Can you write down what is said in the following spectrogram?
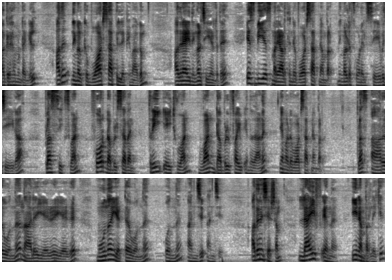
ആഗ്രഹമുണ്ടെങ്കിൽ അത് നിങ്ങൾക്ക് വാട്സാപ്പിൽ ലഭ്യമാകും അതിനായി നിങ്ങൾ ചെയ്യേണ്ടത് എസ് ബി എസ് മലയാളത്തിന്റെ വാട്സാപ്പ് നമ്പർ നിങ്ങളുടെ ഫോണിൽ സേവ് ചെയ്യുക. Plus six one four double seven three eight one one double five എന്നതാണ് ഞങ്ങളുടെ വാട്സാപ്പ് നമ്പർ. പ്ലസ് ആറ് ഒന്ന് നാല് ഏഴ് ഏഴ് മൂന്ന് എട്ട് ഒന്ന് ഒന്ന് അഞ്ച് അഞ്ച്. അതിനുശേഷം ലൈഫ് എന്ന് ഈ നമ്പറിലേക്ക്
